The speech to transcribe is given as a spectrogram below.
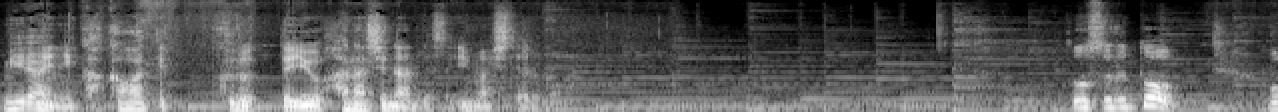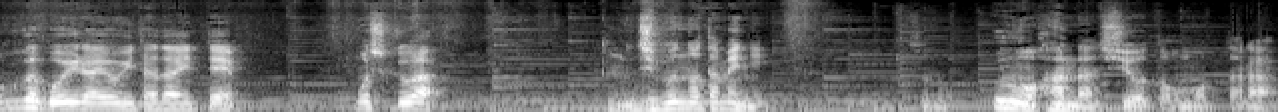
未来に関わってくるっていう話なんです。今してるのは。そうすると、僕がご依頼をいただいて、もしくは、自分のために、その、運を判断しようと思ったら、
